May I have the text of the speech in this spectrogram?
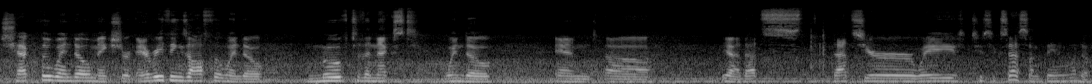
Check the window, make sure everything's off the window, move to the next window, and uh, yeah, that's that's your way to success on cleaning the window.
